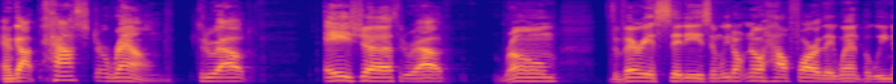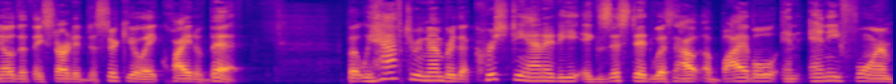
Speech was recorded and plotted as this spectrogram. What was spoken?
and got passed around throughout Asia, throughout Rome, the various cities, and we don't know how far they went, but we know that they started to circulate quite a bit. But we have to remember that Christianity existed without a Bible in any form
